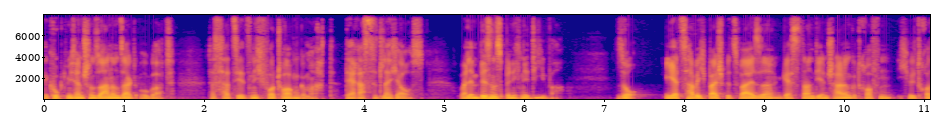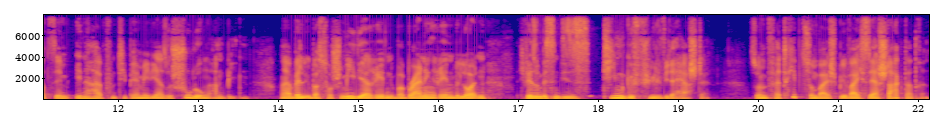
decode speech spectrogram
Der guckt mich dann schon so an und sagt, oh Gott, das hat sie jetzt nicht vor Torben gemacht. Der rastet gleich aus. Weil im Business bin ich eine Diva. So, Jetzt habe ich beispielsweise gestern die Entscheidung getroffen, ich will trotzdem innerhalb von TPR Media so Schulungen anbieten. Na, will über Social Media reden, über Branding reden, will Leuten, ich will so ein bisschen dieses Teamgefühl wiederherstellen. So im Vertrieb zum Beispiel war ich sehr stark da drin.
